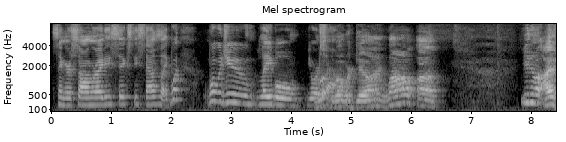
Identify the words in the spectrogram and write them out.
singer songwriting '60s sounds, like what what would you label your what, sound? what we're doing. Well, uh, you know, I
